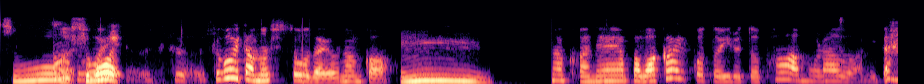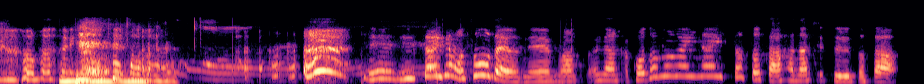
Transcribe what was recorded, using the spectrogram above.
すごい。すごい。すすごい楽しそうだよ。なんか、うん。なんかね、やっぱ若い子といるとパワーもらうわ、みたいな。ね、実際でもそうだよね。まあ、なんか子供がいない人とさ、話するとさ、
